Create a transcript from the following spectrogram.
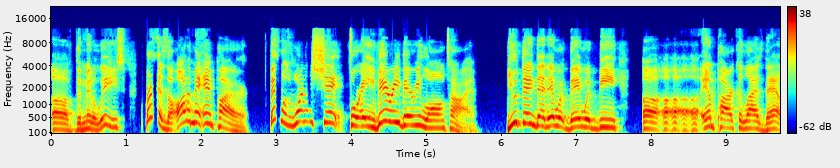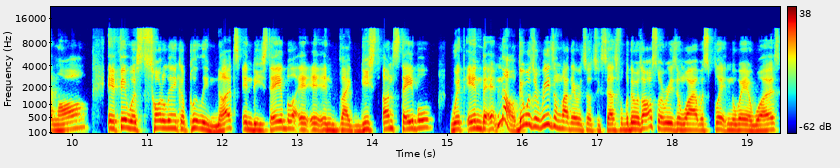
of the Middle East. Whereas the Ottoman Empire, this was running shit for a very, very long time. You think that they would they would be uh, uh, uh, uh, empire could last that long if it was totally and completely nuts and destable and, like de- unstable within the no there was a reason why they were so successful but there was also a reason why it was split in the way it was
